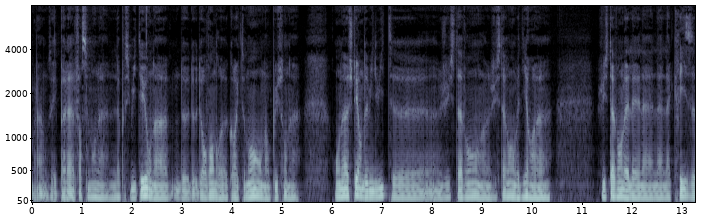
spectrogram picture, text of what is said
voilà, vous n'avez pas la, forcément la, possibilité. On a de, de, de, revendre correctement. On en plus on a on a acheté en 2008 juste avant juste avant on va dire juste avant la, la, la, la crise,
